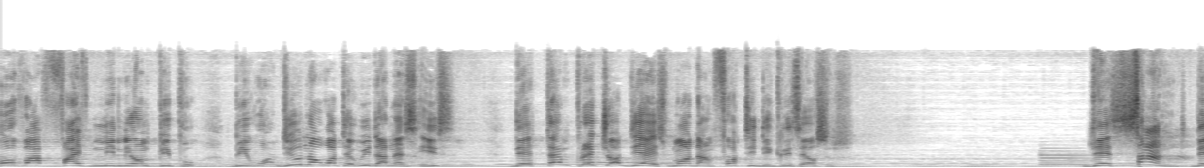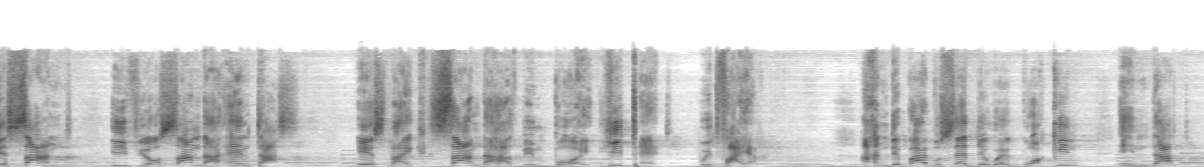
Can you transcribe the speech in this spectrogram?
over 5 million people be? Do you know what a wilderness is? The temperature there is more than 40 degrees Celsius. The sand, the sand, if your sand that enters, it's like sand that has been boiled, heated with fire. And the Bible said they were walking in that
